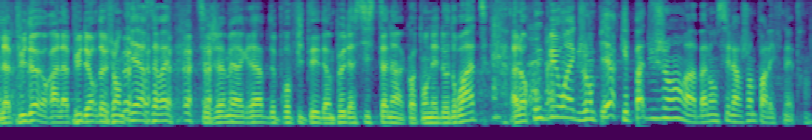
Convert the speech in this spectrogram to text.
La pudeur, hein, la pudeur de Jean-Pierre, c'est vrai. C'est jamais agréable de profiter d'un peu d'assistanat quand on est de droite. Alors concluons avec Jean-Pierre, qui est pas du genre à balancer l'argent par les fenêtres. hein.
